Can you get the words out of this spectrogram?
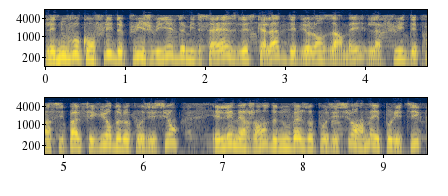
Les nouveaux conflits depuis juillet 2016, l'escalade des violences armées, la fuite des principales figures de l'opposition et l'émergence de nouvelles oppositions armées et politiques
